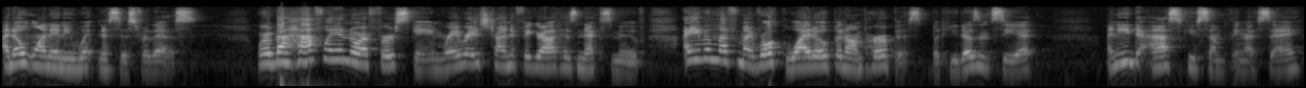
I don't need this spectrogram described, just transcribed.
I don't want any witnesses for this. We're about halfway into our first game. Ray Ray's trying to figure out his next move. I even left my rook wide open on purpose, but he doesn't see it. I need to ask you something, I say.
